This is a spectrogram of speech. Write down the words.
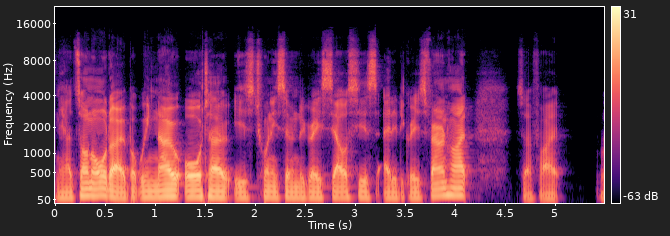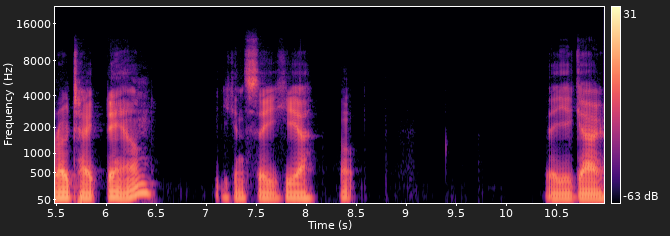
now it's on auto, but we know auto is 27 degrees Celsius, 80 degrees Fahrenheit. So if I rotate down, you can see here, oh, there you go.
